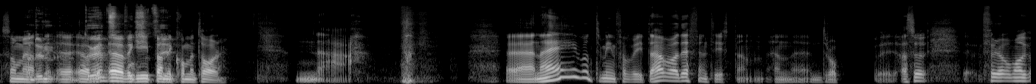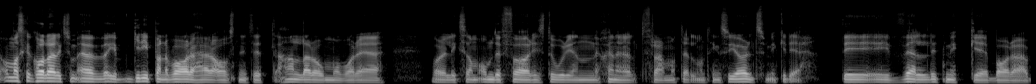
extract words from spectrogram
Som en du- eh, du över, övergripande kommentar. Nah. Eh, nej, det var inte min favorit. Det här var definitivt en, en eh, dropp. eh, Alltså, för om man, om man ska kolla liksom övergripande vad det här avsnittet handlar om och vad det, vad det liksom, om det för historien generellt framåt eller någonting så gör det inte så mycket det. Det är väldigt mycket bara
